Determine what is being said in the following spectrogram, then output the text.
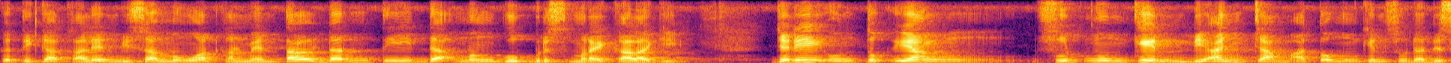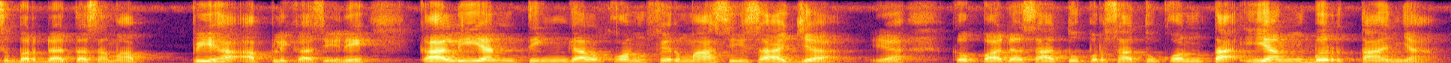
ketika kalian bisa menguatkan mental dan tidak menggubris mereka lagi. Jadi untuk yang mungkin diancam atau mungkin sudah disebar data sama pihak aplikasi ini, kalian tinggal konfirmasi saja ya kepada satu persatu kontak yang bertanya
